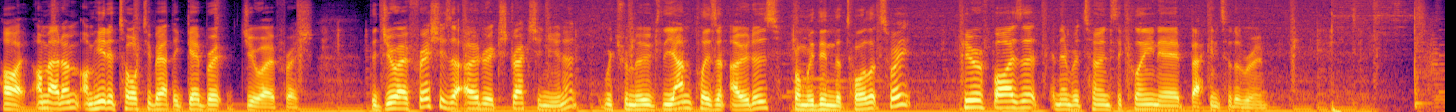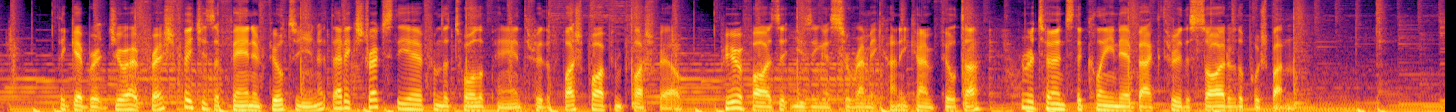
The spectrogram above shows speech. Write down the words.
Hi, I'm Adam. I'm here to talk to you about the Geberit Duo Fresh. The Duo Fresh is an odour extraction unit which removes the unpleasant odours from within the toilet suite, purifies it and then returns the clean air back into the room. The Geberit Duo Fresh features a fan and filter unit that extracts the air from the toilet pan through the flush pipe and flush valve, purifies it using a ceramic honeycomb filter, and returns the clean air back through the side of the push button.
